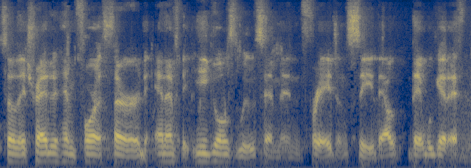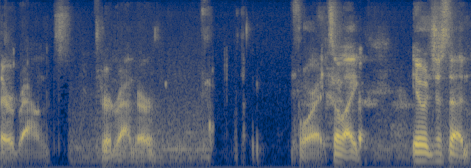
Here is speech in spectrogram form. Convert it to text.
So they traded him for a third, and if the Eagles lose him in free agency, they'll they will get a third round third rounder for it. So like it was just an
